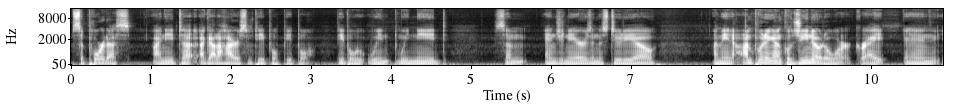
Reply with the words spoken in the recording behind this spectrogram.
Support us. I need to, I got to hire some people, people. People, we, we need some engineers in the studio. I mean, I'm putting Uncle Geno to work, right? And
